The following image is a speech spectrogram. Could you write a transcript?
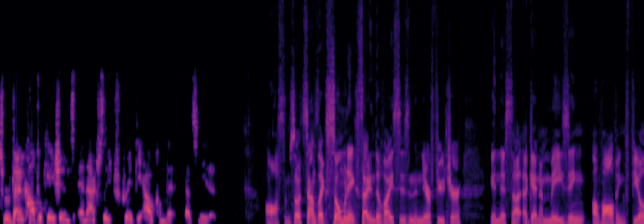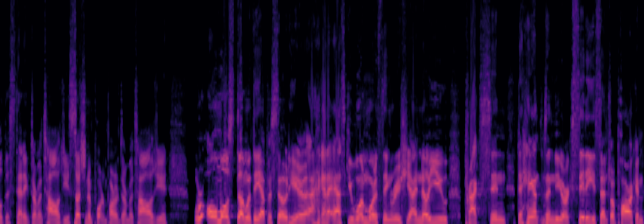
to prevent complications and actually create the outcome that, that's needed. Awesome. So it sounds like so many exciting devices in the near future in this uh, again amazing evolving field. Aesthetic dermatology is such an important part of dermatology. We're almost done with the episode here. I got to ask you one more thing rishi. I know you practice in the hamptons in new york city central park and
